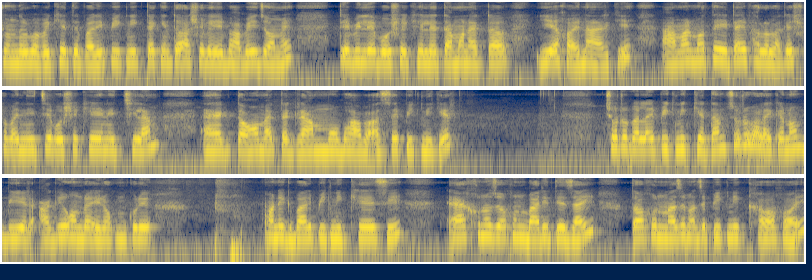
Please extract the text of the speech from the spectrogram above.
সুন্দরভাবে খেতে পারি। পিকনিকটা কিন্তু আসলে এভাবেই জমে। টেবিলে বসে খেলে তেমন একটা ইয়ে হয় না আর কি। আমার মতে এটাই ভালো লাগে, সবাই নিচে বসে খেয়ে নিচ্ছিলাম। একদম একটা গ্রাম্য ভাব আছে পিকনিকের। ছোটোবেলায় পিকনিক খেতাম। ছোটোবেলায় কেন? বিয়ের আগেও আমরা এরকম করে অনেকবার পিকনিক খেয়েছি। এখনও যখন বাড়িতে যাই, তখন মাঝে মাঝে পিকনিক খাওয়া হয়।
